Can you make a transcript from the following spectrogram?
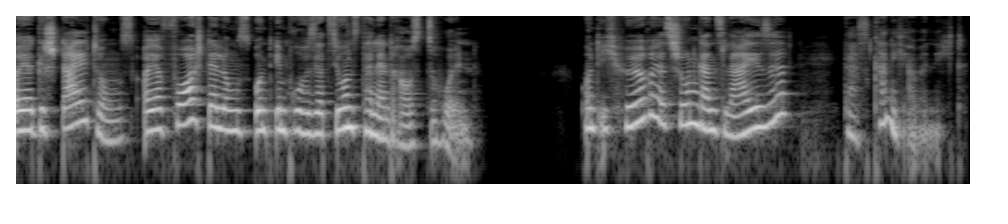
euer Gestaltungs-, euer Vorstellungs- und Improvisationstalent rauszuholen. Und ich höre es schon ganz leise, das kann ich aber nicht.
